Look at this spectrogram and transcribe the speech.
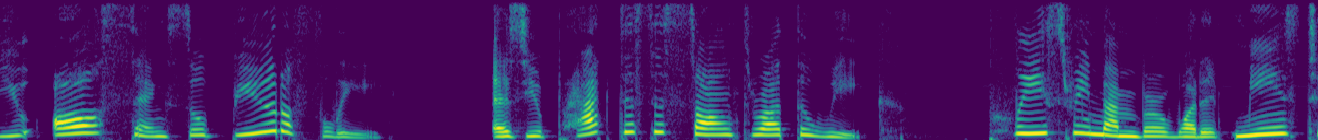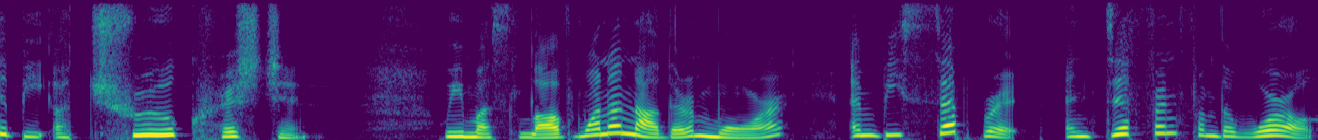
You all sang so beautifully. As you practice this song throughout the week, please remember what it means to be a true Christian. We must love one another more and be separate and different from the world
